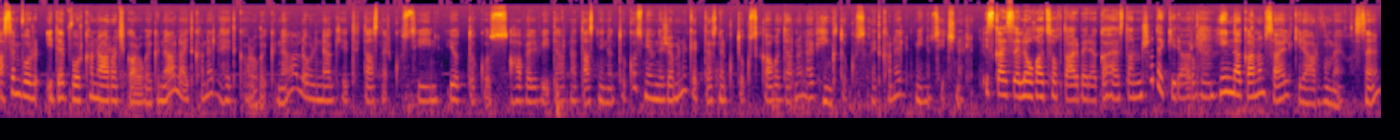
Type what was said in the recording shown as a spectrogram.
ասեմ, որ իդեպ որքան առաջ կարող է գնալ, այդքան էլ հետ կարող է գնալ գնալ, օրինակ եթե 12-ին 7% հավելվի դառնա 19%, միևնույն ժամանակ այդ 12% կարող է դառնալ նաև 5%, այդքան էլ մինուս իջնել։ Իսկ այս լողացող տարբերակը Հայաստանում շատ է կիրառվում։ Հիմնականում սա էլ կիրառվում է, ասեմ։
